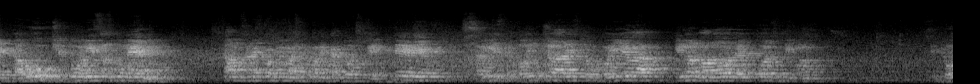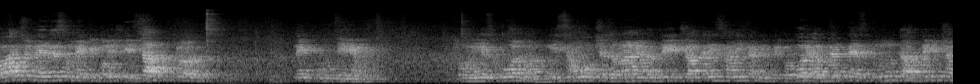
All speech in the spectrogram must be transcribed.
rekao uopće, to nisam spomenuo. Samo sam rekao da imate ponekad doške kriterije, a vi ste političari isto koji i ja i normalno ovdje koristimo situaciju da iznesem neki stav kroz neku temu. To nije sporno, nisam uopće zabranio da pričate, nisam nikad ni prigovorio, ali 15 minuta priča,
